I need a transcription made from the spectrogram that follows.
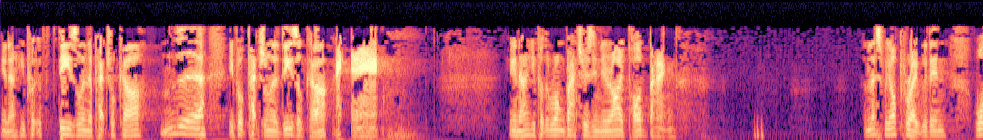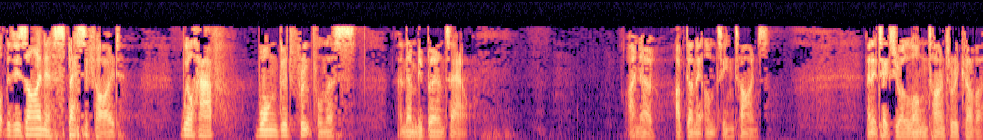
You know, you put diesel in a petrol car, you put petrol in a diesel car, you know, you put the wrong batteries in your iPod, bang. Unless we operate within what the designer specified, we'll have one good fruitfulness and then be burnt out. I know, I've done it umpteen times. And it takes you a long time to recover.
